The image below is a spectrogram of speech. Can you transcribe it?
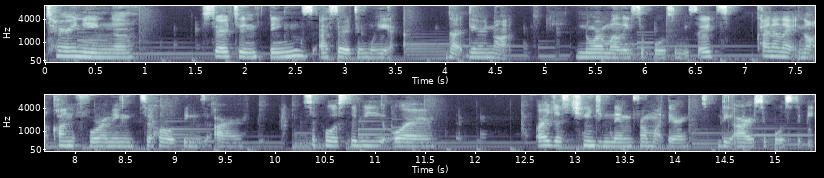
turning uh, certain things a certain way that they're not normally supposed to be. So it's kind of like not conforming to how things are supposed to be or or just changing them from what they're they are supposed to be.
